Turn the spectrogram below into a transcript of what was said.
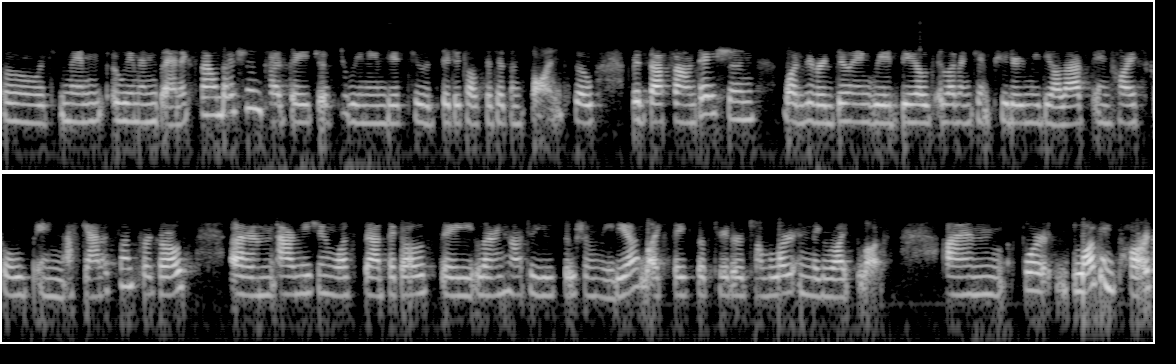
uh, which named Women's Annex Foundation, but they just renamed it to Digital Citizen Fund. So with that foundation, what we were doing, we built 11 computer media labs in high schools in Afghanistan for girls. Um, our mission was that the girls they learn how to use social media like Facebook, Twitter, Tumblr, and they write blogs. Um, for blogging part,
